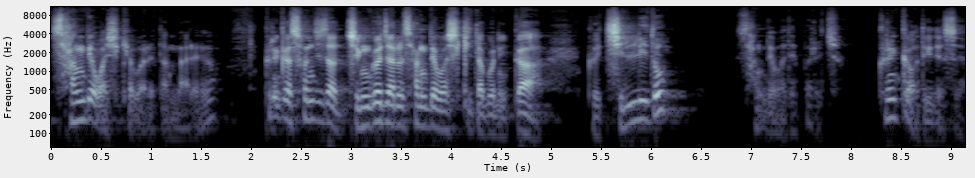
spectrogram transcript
상대화 시켜 버렸단 말이에요. 그러니까 선지자 증거자를 상대화시키다 보니까 그 진리도 상대화돼 버렸죠. 그러니까 어떻게 됐어요?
